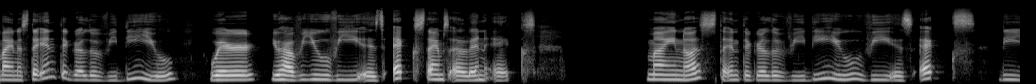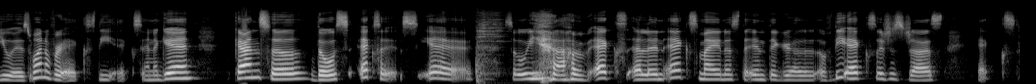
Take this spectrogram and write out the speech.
minus the integral of v du, where you have uv is x times ln x minus the integral of v du, v is x, du is 1 over x dx. And again, cancel those x's. Yeah. So we have x ln x minus the integral of the x, which is just x.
